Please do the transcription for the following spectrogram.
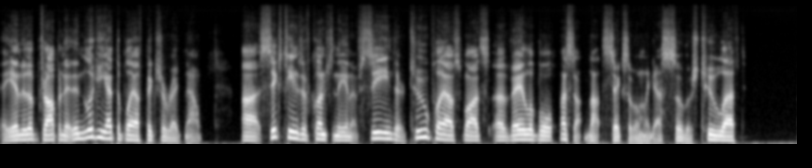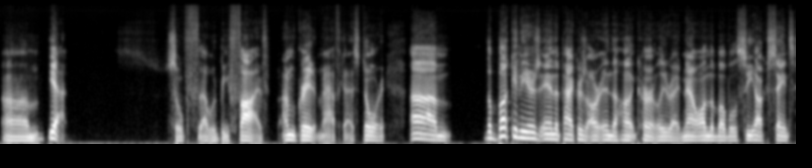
they ended up dropping it. And looking at the playoff picture right now, uh, six teams have clinched in the NFC. There are two playoff spots available. That's not not six of them, I guess. So there's two left. Um, yeah. So that would be five. I'm great at math, guys. Don't worry. Um, the Buccaneers and the Packers are in the hunt currently right now on the bubble. Seahawks, Saints,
